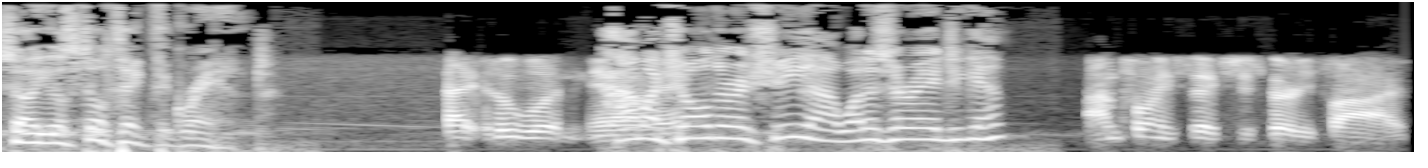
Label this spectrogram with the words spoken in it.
So you'll still take the grand. Hey, who wouldn't? You know How what I much mean? older is she? Uh, what is her age again? I'm 26. She's 35.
